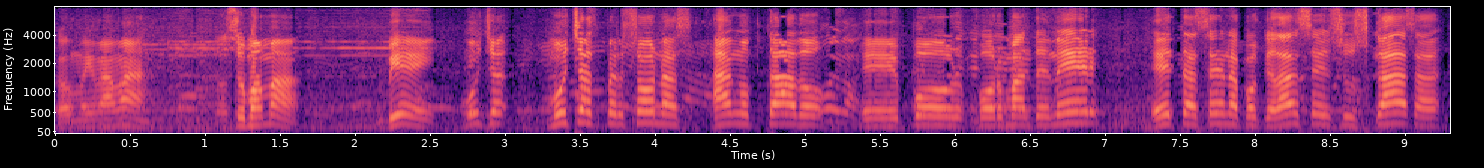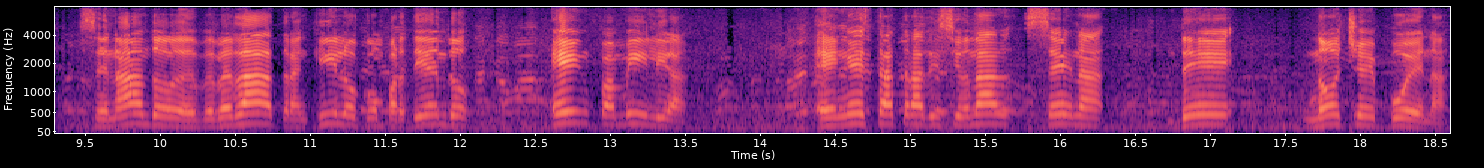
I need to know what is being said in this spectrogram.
Con mi mamá. ¿Con su mamá? Bien, muchas muchas personas han optado eh, por, por mantener esta cena por quedarse en sus casas, cenando de verdad, tranquilo, compartiendo en familia en esta tradicional cena de Nochebuena.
